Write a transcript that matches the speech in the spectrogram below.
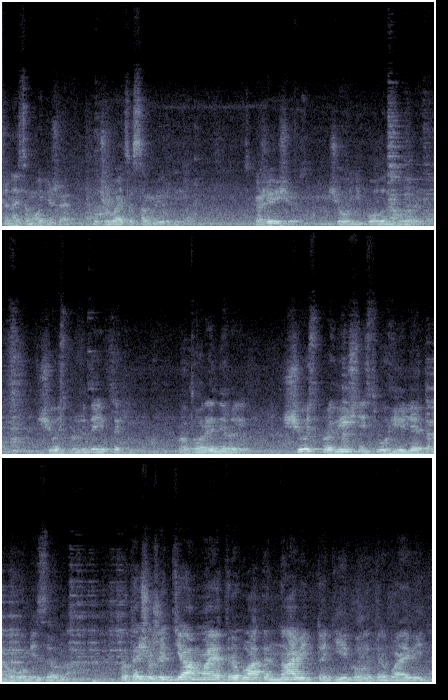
що найсамотніше почувається саме. Скажи їй щось, чого ніколи не говорив. Щось про людей і птахів, про тварин і риб, щось про вічність вугілля та невагомість зерна, про те, що життя має тривати навіть тоді, коли триває війна.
